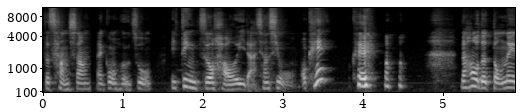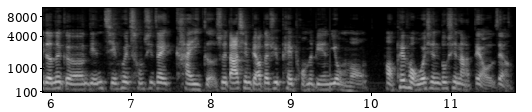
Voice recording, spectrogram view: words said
的厂商来跟我合作，一定只有好而已的，相信我。OK，OK。然后我的董内的那个连接会重新再开一个，所以大家先不要再去 PayPal 那边用哦。好，PayPal 我先都先拿掉了，这样，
